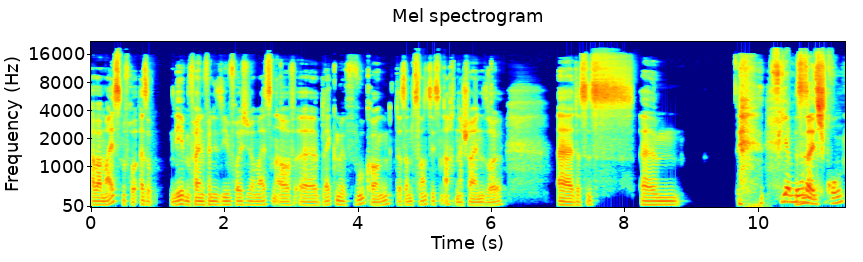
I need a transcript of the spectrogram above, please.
Aber am meisten, also neben Final Fantasy freue ich mich am meisten auf äh, Black Myth Wukong, das am 20.08. erscheinen soll. Äh, das ist ähm, vier Monate Sprung.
